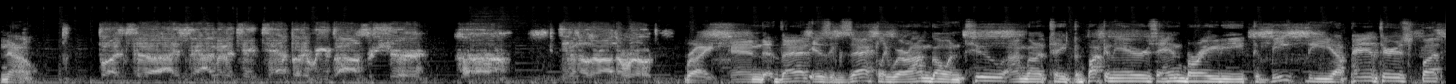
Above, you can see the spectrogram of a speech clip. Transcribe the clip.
No. But uh, I think I'm going to take Tampa to rebound for sure, uh, even though they're on the road. Right. And that is exactly where I'm going to. I'm going to take the Buccaneers and Brady to beat the uh, Panthers. But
